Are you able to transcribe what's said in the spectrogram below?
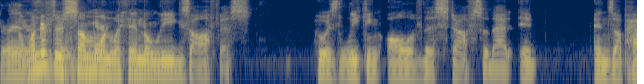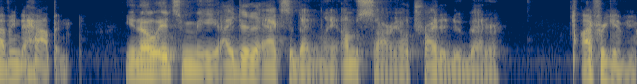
I wonder if there's someone within the league's office who is leaking all of this stuff so that it ends up having to happen. You know, it's me. I did it accidentally. I'm sorry. I'll try to do better. I forgive you.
